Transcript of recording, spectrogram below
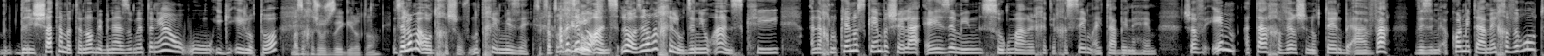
דרישת המתנות מבני הזוג נתניהו, הוא הגעיל אותו. מה זה חשוב שזה הגעיל אותו? זה לא מאוד חשוב, נתחיל מזה. זה קצת רכילות. אבל זה ניואנס. לא, זה לא רכילות, זה ניואנס, כי אנחנו כן עוסקים בשאלה איזה מין סוג מערכת יחסים הייתה ביניהם. עכשיו, אם אתה חבר שנותן באהבה, וזה הכל מטעמי חברות,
